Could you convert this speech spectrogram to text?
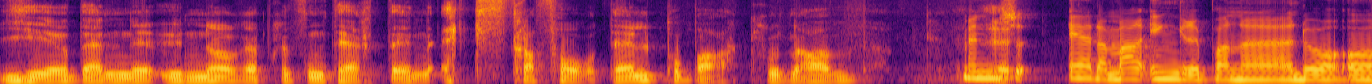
gir den underrepresenterte en ekstra fordel på bakgrunn av Men så er det mer inngripende da å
